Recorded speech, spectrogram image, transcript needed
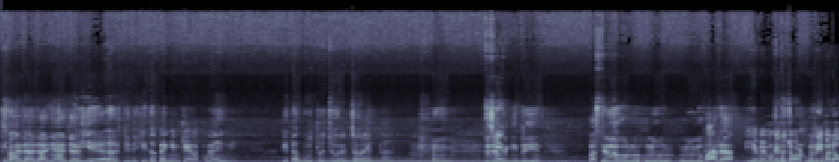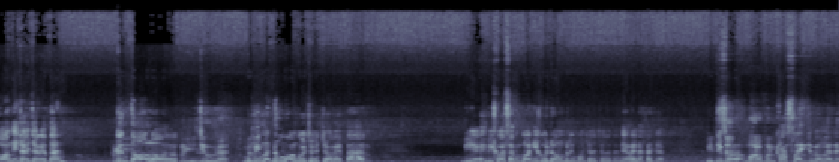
Seada-adanya aja Iya, eh, jadi kita pengen kayak anak lain nih. Kita butuh coret-coretan. Terus siapa yang ngedein? Pasti lu lu lu, lu, lu pada Ya memang kita cuma berlima doang nih coret-coretan. Kan Iya. tolol. Oh iya juga Berlima doang gue coret-coretan. di di kelasan gue nih gue doang beli mau cowok-cowok yang lainnya kagak itu pun walaupun kelas lain juga nggak ada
